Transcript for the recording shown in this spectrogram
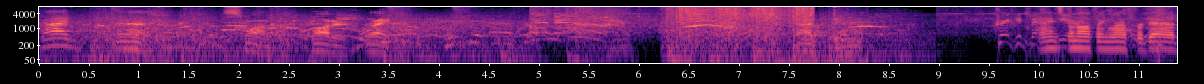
God. Ugh. Swamp. Water. Right. God damn it. Thanks for nothing, Left 4 Dead.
